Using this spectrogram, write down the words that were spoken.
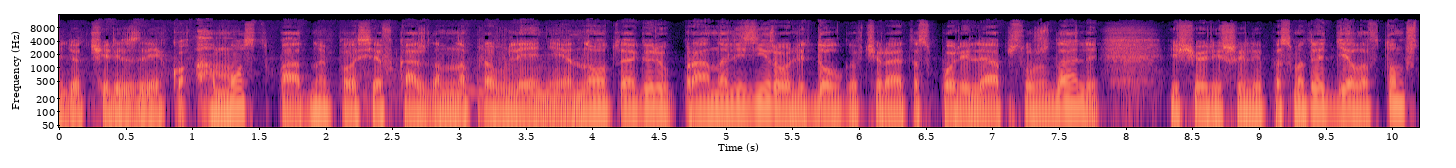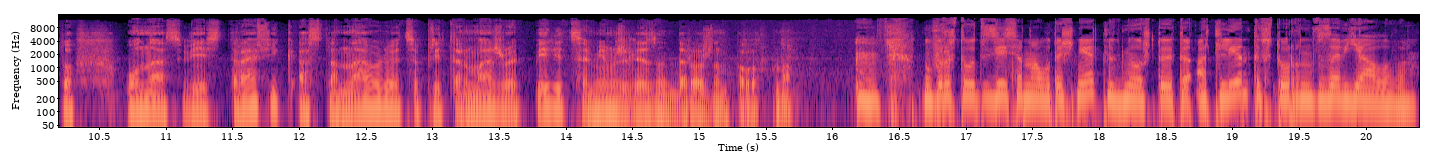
идет через реку, а мост по одной полосе в каждом направлении. Но вот я говорю, проанализировали долго вчера это спорили, обсуждали, еще решили посмотреть. Дело в том, что у нас весь трафик останавливается, притормаживая перед самим железнодорожным полотном. Ну, просто вот здесь она уточняет, Людмила, что это от ленты в сторону Завьялова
